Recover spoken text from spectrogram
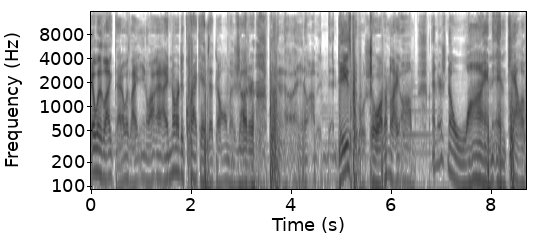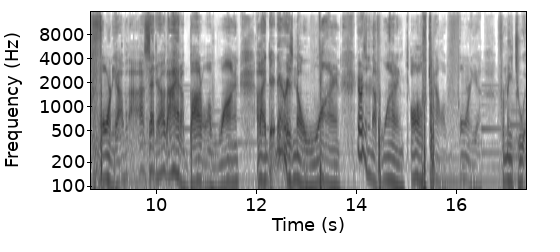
it was like that. I was like, you know, I, I ignored the crackheads at the homeless shelter, but uh, you know, I mean, these people show up. I'm like, um, man, there's no wine in California. I, I sat there, I, I, had a bottle of wine. I'm like, there, there is no wine. There isn't enough wine in all of California for me to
